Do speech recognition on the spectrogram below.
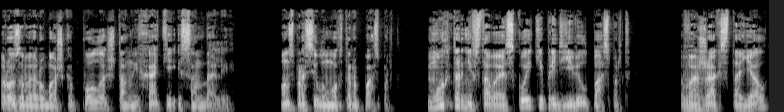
Розовая рубашка пола, штаны хаки и сандалии. Он спросил у Мохтара паспорт. Мохтар, не вставая с койки, предъявил паспорт. Вожак стоял,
